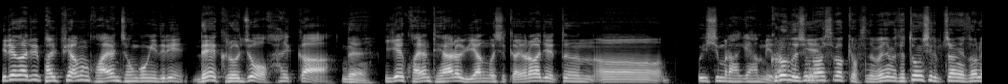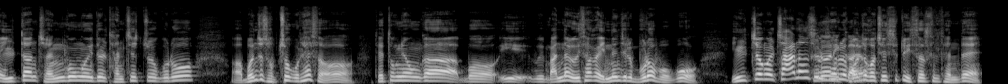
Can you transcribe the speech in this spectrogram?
이래가지고 발표하면 과연 전공의들이 네 그러죠 할까 네. 이게 과연 대화를 위한 것일까 여러 가지 어떤 어, 의심을 하게 합니다. 그런 의심을 예. 할 수밖에 없습니다. 왜냐하면 대통령실 입장에서는 일단 전공의들 단체 쪽으로 어, 먼저 접촉을 해서 대통령과 뭐 이 만날 의사가 있는지를 물어보고 일정을 짜는 순서를 그러니까요. 먼저 거칠 수도 있었을 텐데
